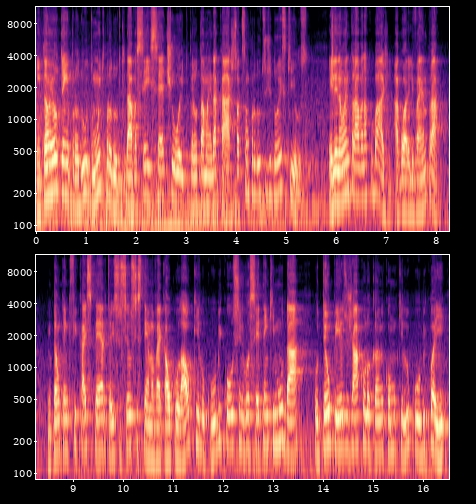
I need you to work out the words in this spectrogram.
Então eu tenho produto, muito produto, que dava 6, 7, 8 pelo tamanho da caixa, só que são produtos de 2 quilos. Ele não entrava na cubagem, agora ele vai entrar. Então tem que ficar esperto aí se o seu sistema vai calcular o quilo cúbico ou se você tem que mudar o teu peso já colocando como quilo cúbico aí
